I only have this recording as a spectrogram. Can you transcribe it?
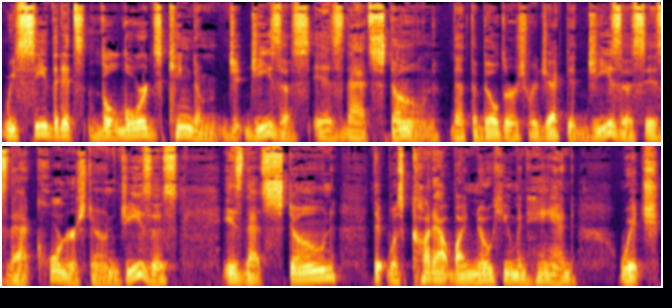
we see that it's the Lord's kingdom. J- Jesus is that stone that the builders rejected. Jesus is that cornerstone. Jesus is that stone that was cut out by no human hand, which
